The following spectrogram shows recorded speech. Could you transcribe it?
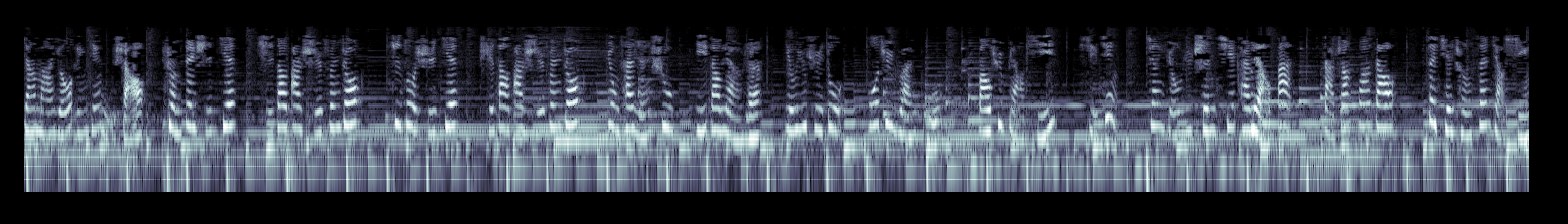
香麻油零点五勺。准备时间十到二十分钟，制作时间十到二十分钟，用餐人数一到两人。鱿鱼去肚，剥去软骨，剥去表皮，洗净，将鱿鱼身切开两半，打上花刀，再切成三角形，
